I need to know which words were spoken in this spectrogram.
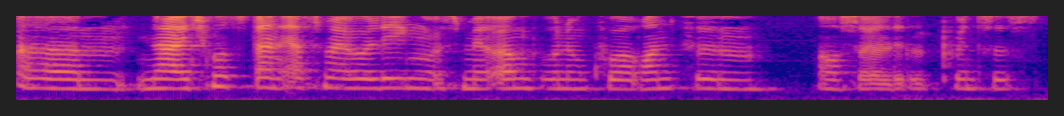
ähm, na, ich muss dann erstmal überlegen, ist mir irgendwo in einem Quaron-Film außer Little Princess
